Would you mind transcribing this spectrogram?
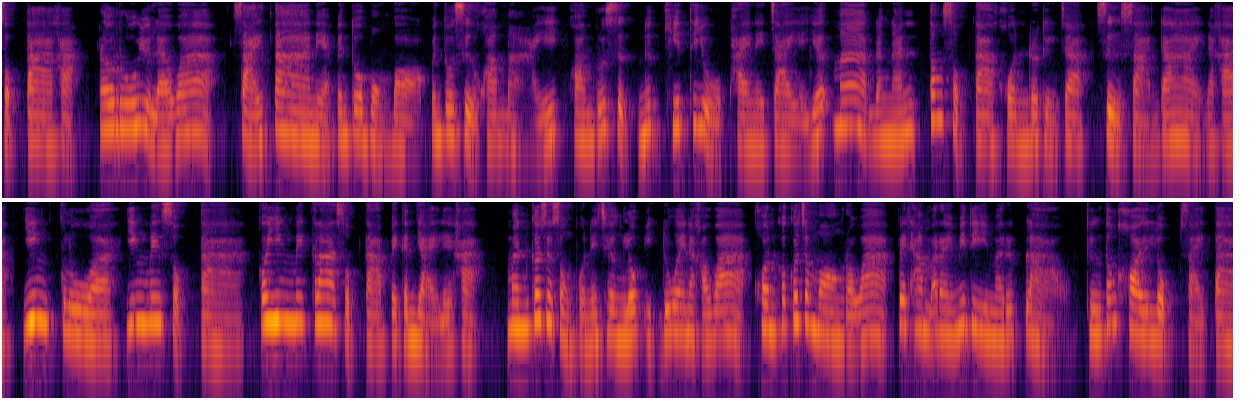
สบตาค่ะ เรารู้อยู่แล้วว่า สายตาเนี่ยเป็นตัวบ่งบอก เป็นตัวสื่อความหมาย ความรู้สึกนึกคิดที่อยู่ภายในใจเยอะมาก ดังนั้นต้องสบตาคนเราถึงจะสื่อสารได้นะคะ ยิ่งกลัว ยิ่งไม่สบตา ก็ยิ่งไม่กล้าสบตาไปกันใหญ่เลยค่ะมันก็จะส่งผลในเชิงลบอีกด้วยนะคะว่า คนเขาก็จะมองเราว่าไปทำอะไรไม่ดีมาหรือเปล่า ถึงต้องคอยหลบสายตา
